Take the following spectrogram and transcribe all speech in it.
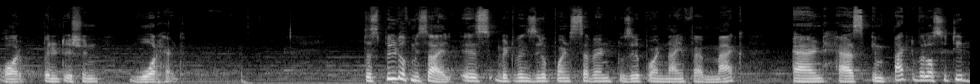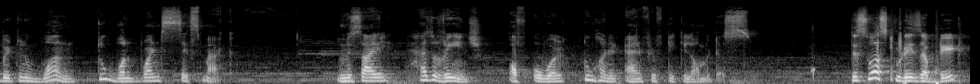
or penetration warhead. The speed of missile is between 0.7 to 0.95 Mach and has impact velocity between 1 to 1.6 Mach. The missile has a range of over 250 kilometers. This was today's update.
